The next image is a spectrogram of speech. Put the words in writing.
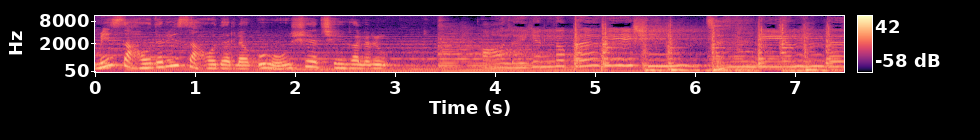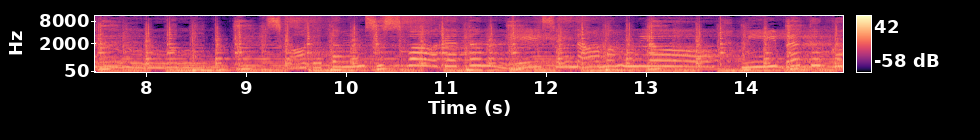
మీ సహోదరి సహోదరులకు షేర్ చేయగలరు. ఆలయంలో ప్రవేశించండి సుస్వాగతం యేసునామంలో. మీ బ్రతుకు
